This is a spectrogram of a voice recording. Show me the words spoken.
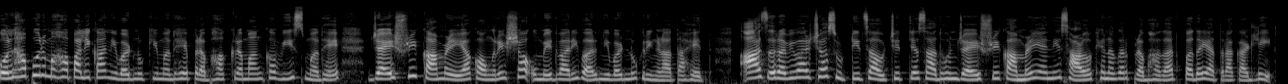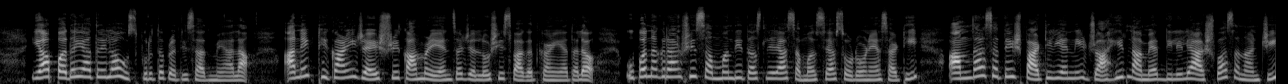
कोल्हापूर महापालिका निवडणुकीमध्ये प्रभाग क्रमांक वीसमध्ये जयश्री कांबळे या काँग्रेसच्या उमेदवारीवर निवडणूक रिंगणात आहेत. आज रविवारच्या सुट्टीचं औचित्य साधून जयश्री कांबळे यांनी साळोखेनगर प्रभागात पदयात्रा काढली. या पदयात्रेला उत्स्फूर्त प्रतिसाद मिळाला. अनेक ठिकाणी जयश्री कांबळे यांचं जल्लोषी स्वागत करण्यात आलं. उपनगरांशी संबंधित असलेल्या समस्या सोडवण्यासाठी आमदार सतीश पाटील यांनी जाहीरनाम्यात दिलेल्या आश्वासनांची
